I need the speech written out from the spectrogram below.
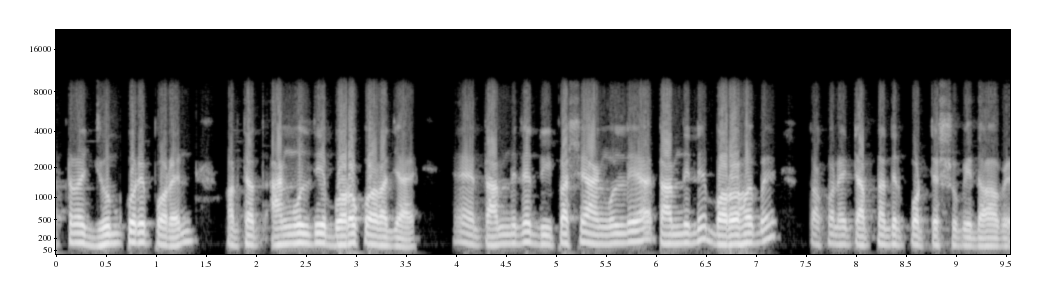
আপনারা জুম করে পড়েন অর্থাৎ আঙ্গুল দিয়ে বড় করা যায়। হ্যাঁ টান দিলে দুই পাশে আঙ্গুল দিয়ে টান দিলে বড় হবে, তখন এটা আপনাদের পড়তে সুবিধা হবে।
